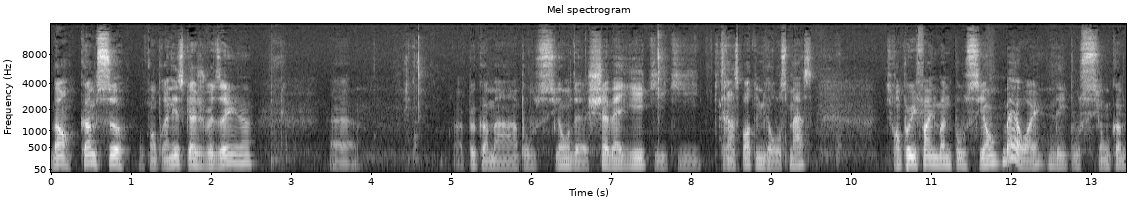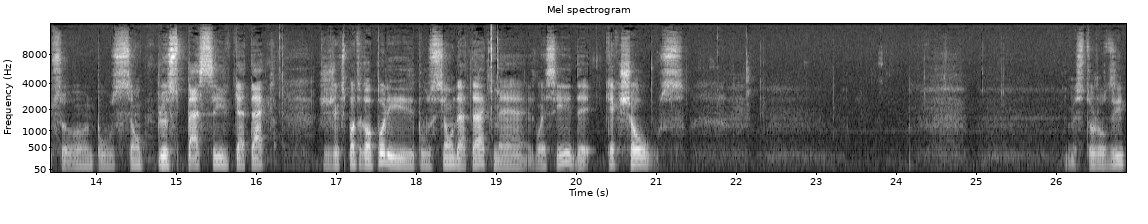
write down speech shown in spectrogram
Bon, comme ça. Vous comprenez ce que je veux dire, là? Euh, un peu comme en position de chevalier qui transporte une grosse masse. Est-ce qu'on peut y faire une bonne position? Ben ouais, des positions comme ça. Une position plus passive qu'attaque. J'exploiterai pas les positions d'attaque, mais je vais essayer de quelque chose. Je me suis toujours dit,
